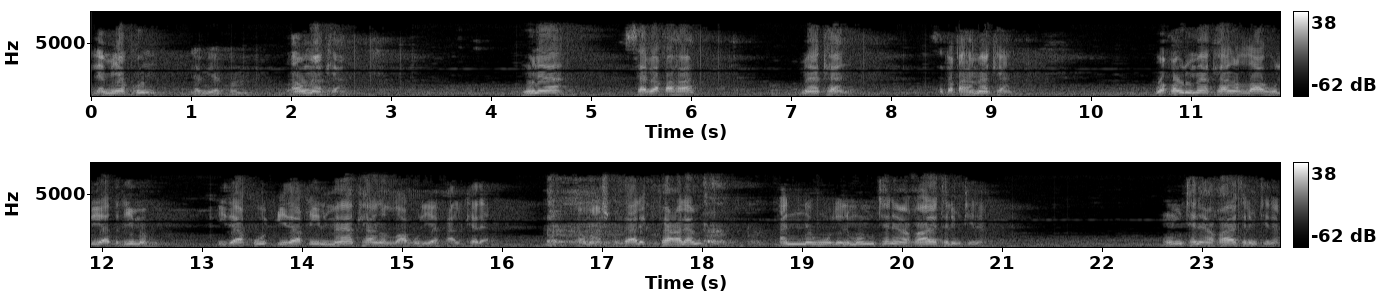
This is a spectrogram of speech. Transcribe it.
لم يكن لم يكن أو ما كان. هنا سبقها ما كان. سبقها ما كان. وقول ما كان الله ليظلمهم. إذا إذا قيل ما كان الله ليفعل كذا أو ما أشبه ذلك فاعلم أنه للممتنع غاية الامتناع. ممتنع غاية الامتناع.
